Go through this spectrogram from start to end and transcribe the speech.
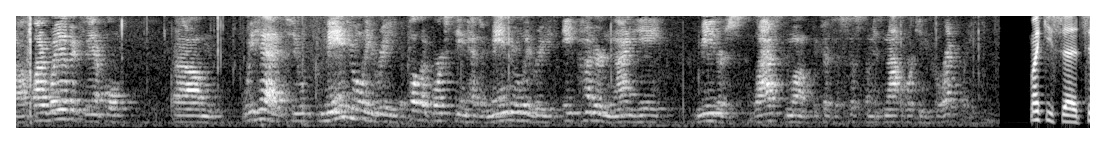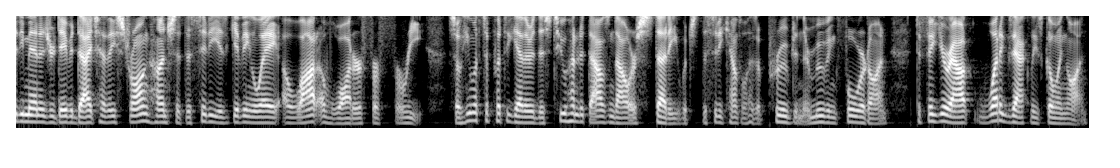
Uh, by way of example, um, we had to manually read, the public works team had to manually read 898 meters last month because the system is not working correctly. Like he said, City Manager David Deitch has a strong hunch that the city is giving away a lot of water for free. So he wants to put together this $200,000 study, which the City Council has approved and they're moving forward on, to figure out what exactly is going on.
